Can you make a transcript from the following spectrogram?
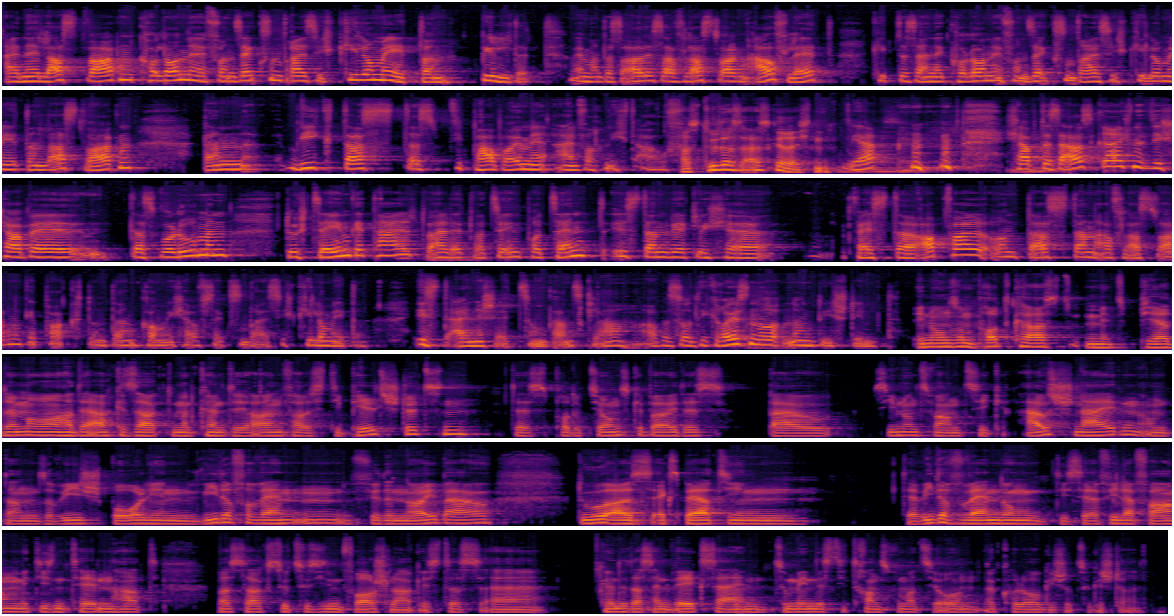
eine Lastwagenkolonne von 36 Kilometern bildet. Wenn man das alles auf Lastwagen auflädt, gibt es eine Kolonne von 36 Kilometern Lastwagen. Dann wiegt das, das die paar Bäume einfach nicht auf. Hast du das ausgerechnet? Ja, ich habe das ausgerechnet. Ich habe das Volumen durch 10 geteilt, weil etwa 10 Prozent ist dann wirklich äh, fester Abfall und das dann auf Lastwagen gepackt und dann komme ich auf 36 Kilometer. Ist eine Schätzung, ganz klar. Aber so die Größenordnung, die stimmt. In unserem Podcast mit Pierre Demeron hat er auch gesagt, man könnte ja allenfalls die Pilzstützen des Produktionsgebäudes Bau 27 ausschneiden und dann sowie Spolien wiederverwenden für den Neubau. Du als Expertin der Wiederverwendung, die sehr viel Erfahrung mit diesen Themen hat. Was sagst du zu diesem Vorschlag? Ist das, äh, könnte das ein Weg sein, zumindest die Transformation ökologischer zu gestalten?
